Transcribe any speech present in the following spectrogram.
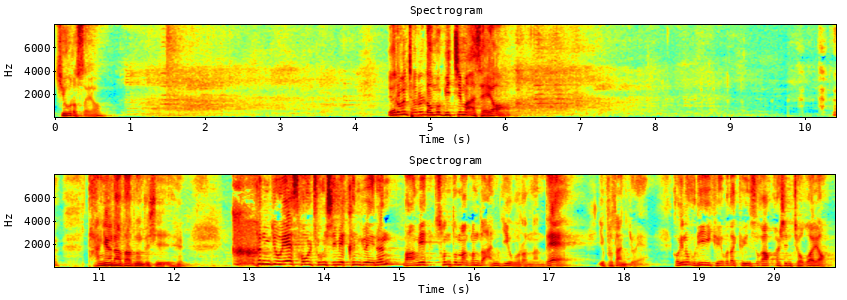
기울었어요. 여러분 저를 너무 믿지 마세요. 당연하다는 듯이 큰 교회 서울 중심의 큰 교회는 마음이 손톱만큼도 안 기울었는데 이 부산 교회 거기는 우리 교회보다 교인 수가 훨씬 적어요.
